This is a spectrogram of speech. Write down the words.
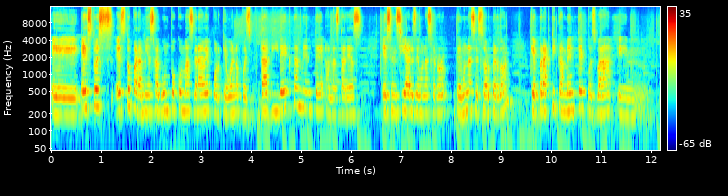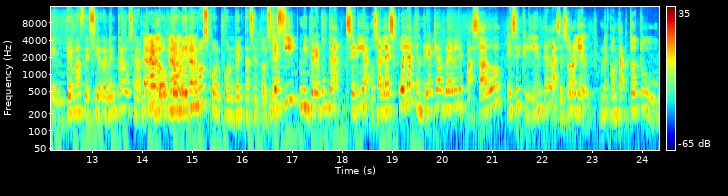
eh, esto, es, esto para mí es algo un poco más grave porque, bueno, pues da directamente a las tareas esenciales de un asesor, de un asesor perdón, que prácticamente pues va en, en temas de cierre-venta, o sea, Claro, lo, claro, lo medimos con, con ventas, entonces... Y aquí mi pregunta sería, o sea, la escuela tendría que haberle pasado ese cliente al asesor, oye, me contactó tu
